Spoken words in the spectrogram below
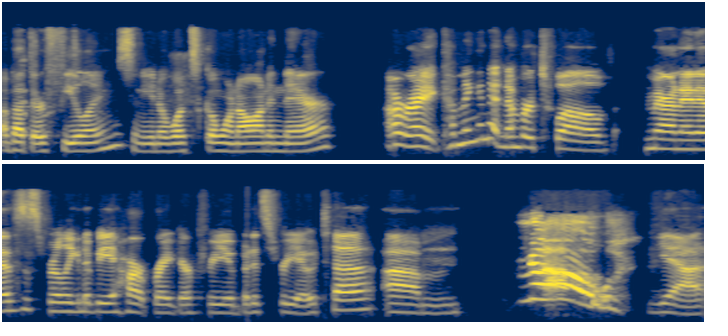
about their feelings and you know what's going on in there. All right, coming in at number 12, Marin, I know this is really going to be a heartbreaker for you, but it's Ryota. Um, no. yeah,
